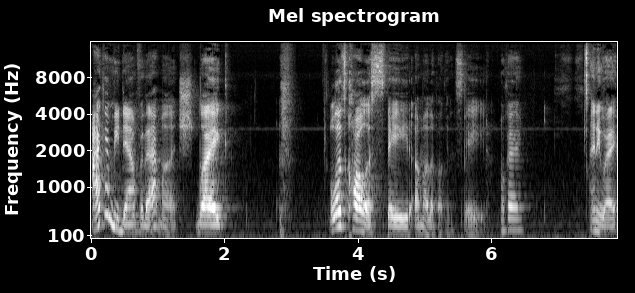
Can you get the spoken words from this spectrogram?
I can be down for that much. Like, let's call a spade a motherfucking spade, okay? Anyway,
